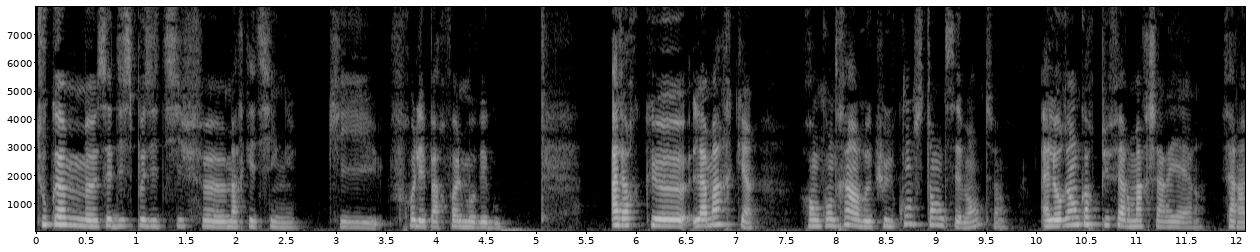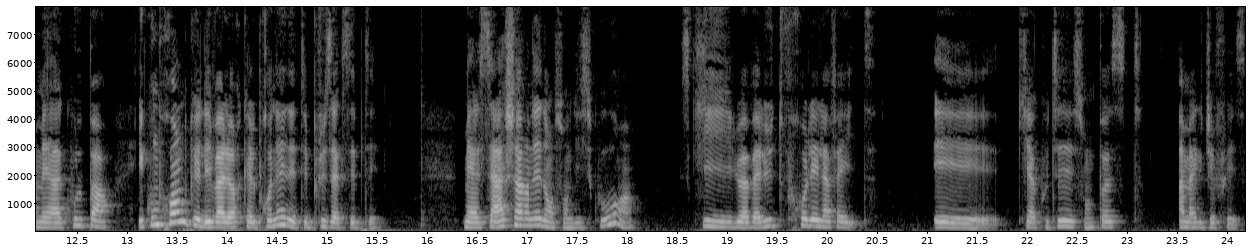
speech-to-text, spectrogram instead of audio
Tout comme ces dispositifs euh, marketing qui frôlaient parfois le mauvais goût. Alors que la marque rencontrait un recul constant de ses ventes, elle aurait encore pu faire marche arrière, faire un mea culpa et comprendre que les valeurs qu'elle prenait n'étaient plus acceptées. Mais elle s'est acharnée dans son discours, ce qui lui a valu de frôler la faillite et qui a coûté son poste à Mac Jeffries.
